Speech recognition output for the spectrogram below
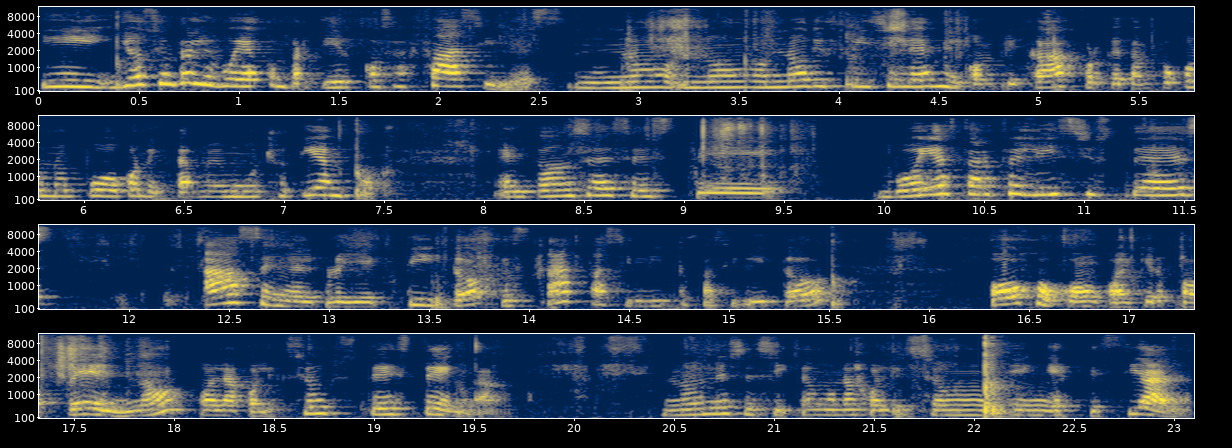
Y yo siempre les voy a compartir cosas fáciles, no, no, no difíciles ni complicadas, porque tampoco no puedo conectarme mucho tiempo. Entonces, este, voy a estar feliz si ustedes hacen el proyectito, que está facilito, facilito, Ojo con cualquier papel, ¿no? O la colección que ustedes tengan. No necesitan una colección en especial.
